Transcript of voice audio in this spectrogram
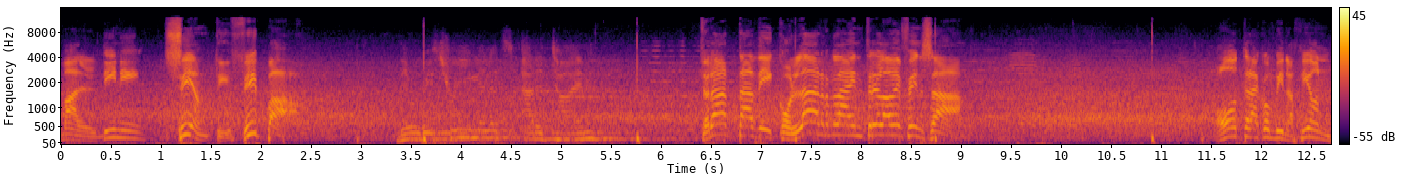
Maldini se anticipa. There will be three minutes at a time. Trata de colarla entre la defensa. Otra combinación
